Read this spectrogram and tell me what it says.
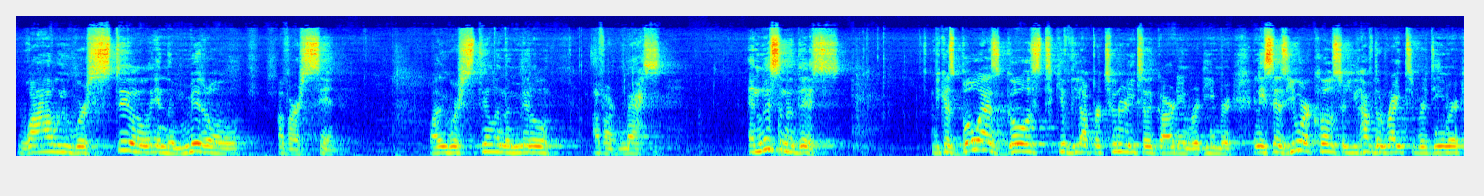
while we were still in the middle of our sin, while we were still in the middle of our mess. And listen to this. Because Boaz goes to give the opportunity to the guardian redeemer, and he says, "You are closer. You have the right to redeemer,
